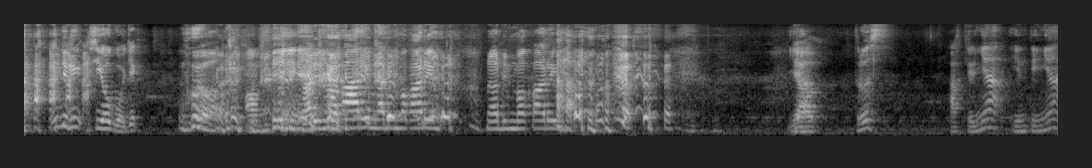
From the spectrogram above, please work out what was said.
Lu jadi CEO Gojek? Wah, Nadine Makarim Nadine Makarim. Nadine Makarim. Ya terus akhirnya intinya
